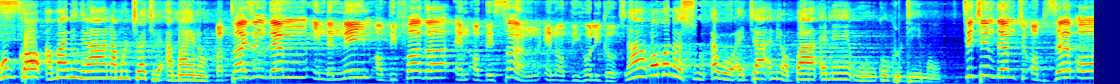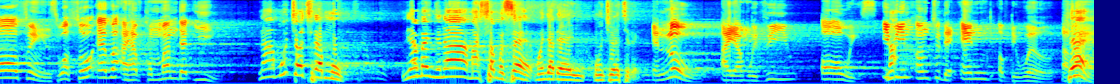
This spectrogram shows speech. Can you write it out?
monkɔ aman no nyinaa na monkyerɛkyerɛ aman no. baptizing them in the name of the Father and of the Son and of the Holy Ghost, na wɔma no su wɔ agya ne ɔba ne wo nkokurodin mu teaching them to observe all things whatsoever I have commanded ye. na monkyerɛkyerɛ mo nneɛma nyinaa mahyɛ mo sɛ monyɛ dɛn monkyerɛkyerɛ And lo, I am with you always, even unto the end of the world. hwɛ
